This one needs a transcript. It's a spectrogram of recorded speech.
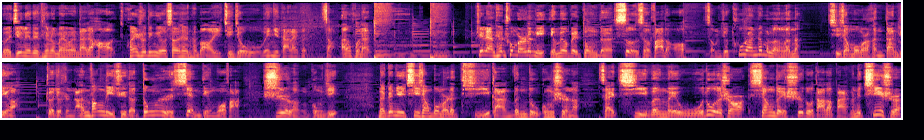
各位经理的听众朋友们，大家好，欢迎收听由潇湘晨报与金九五为您带来的早安湖南。这两天出门的你有没有被冻得瑟瑟发抖？怎么就突然这么冷了呢？气象部门很淡定啊，这就是南方地区的冬日限定魔法——湿冷攻击。那根据气象部门的体感温度公式呢，在气温为五度的时候，相对湿度达到百分之七十，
